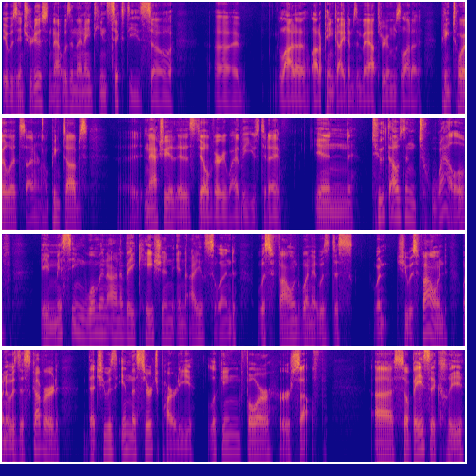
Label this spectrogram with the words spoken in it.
it was introduced, and that was in the 1960s. So uh, a lot of a lot of pink items in bathrooms, a lot of pink toilets. I don't know, pink tubs, uh, and actually it is still very widely used today. In 2012, a missing woman on a vacation in Iceland was found when it was dis- when she was found when it was discovered that she was in the search party looking for herself. Uh, so basically,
